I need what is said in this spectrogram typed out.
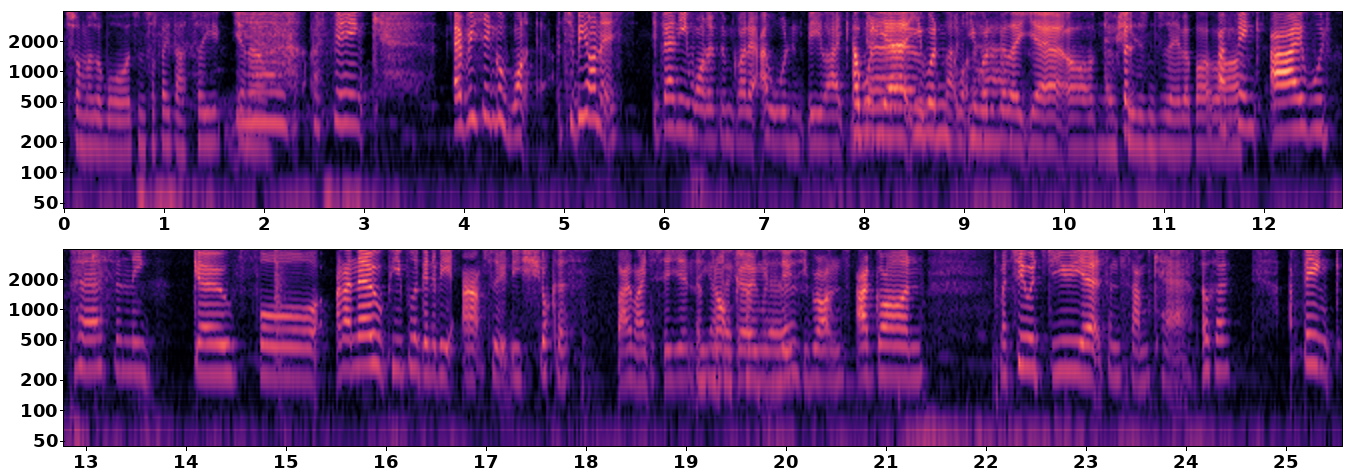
summer's awards and stuff like that. So you you know. Yeah, I think every single one. To be honest, if any one of them got it, I wouldn't be like. I would, yeah, you wouldn't, like, you wouldn't be like, yeah, oh no, she But doesn't deserve it. Blah, blah, blah. I think I would personally go for, and I know people are going to be absolutely shooketh by my decision of not going Sam with Kerr? Lucy Bronze. I've gone my two are Julie Ertz and Sam Kerr. okay, I think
